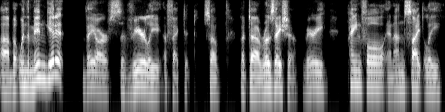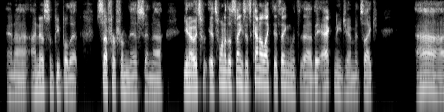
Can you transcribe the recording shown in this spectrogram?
uh, but when the men get it, they are severely affected. So, but uh, rosacea, very painful and unsightly. And uh, I know some people that suffer from this, and you know, it's it's one of those things. It's kind of like the thing with the acne, Jim. It's like ah,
